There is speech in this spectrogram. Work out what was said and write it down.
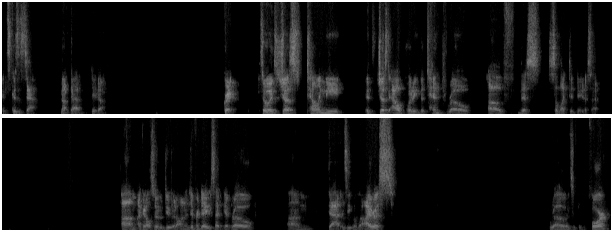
It's because it's stat, not that data. Great. So it's just telling me, it's just outputting the 10th row of this selected data set. Um, I could also do it on a different data set, get row, um, dat is equal to iris, row is equal to four.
